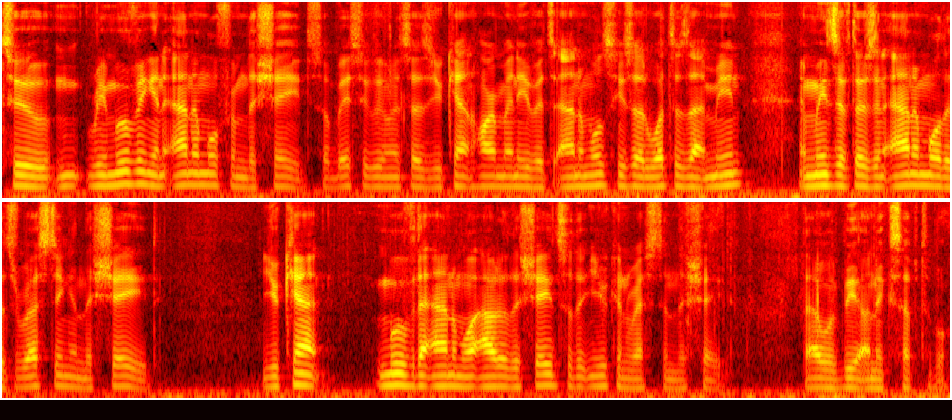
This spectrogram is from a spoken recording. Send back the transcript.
to m- removing an animal from the shade. So basically, when it says you can't harm any of its animals, he said, what does that mean? It means if there's an animal that's resting in the shade, you can't move the animal out of the shade so that you can rest in the shade. That would be unacceptable.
